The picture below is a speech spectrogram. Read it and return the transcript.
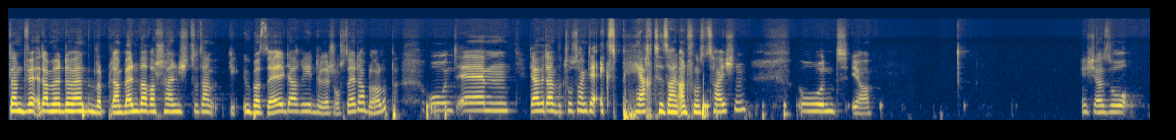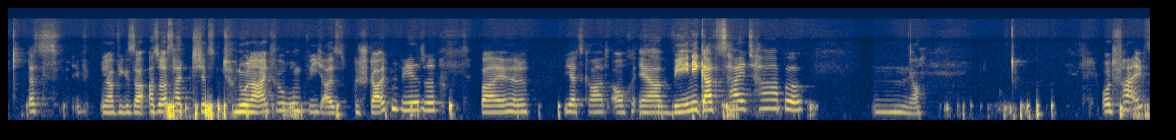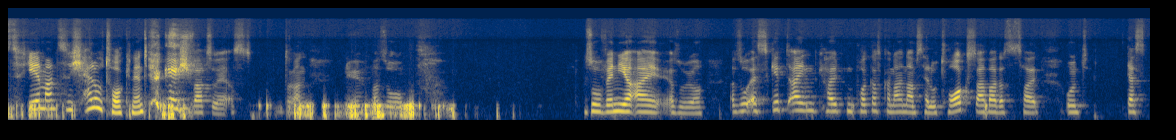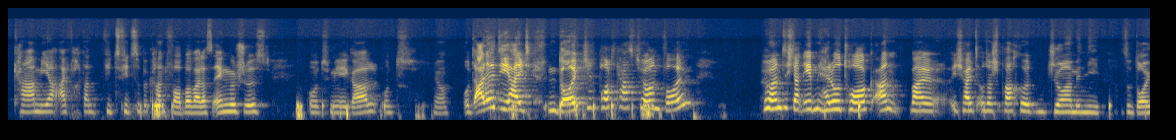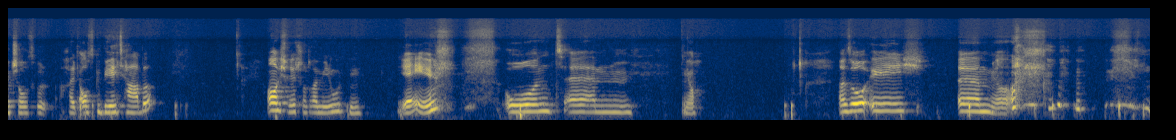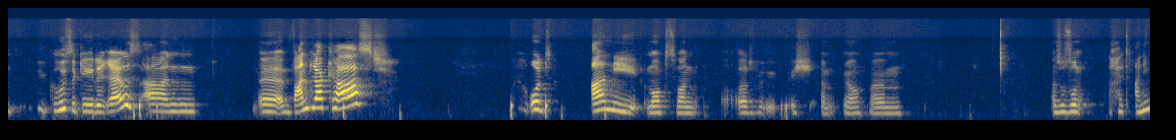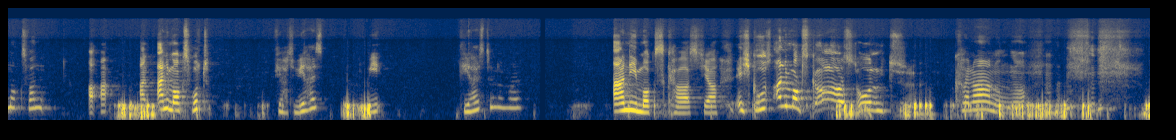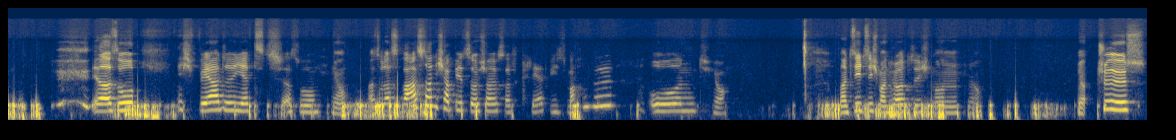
Dann, dann, dann, werden wir wahrscheinlich zusammen über Zelda reden, Legend of Zelda, blablabla. Und ähm, der wird dann sozusagen der Experte sein, Anführungszeichen. Und ja. Ich also das, ja, wie gesagt, also das ist halt jetzt nur eine Einführung, wie ich alles gestalten werde, weil ich jetzt gerade auch eher weniger Zeit habe. Hm, ja. Und falls jemand sich Hello Talk nennt, ich war zuerst dran. Nö, also. So, wenn ihr ein, also ja. Also es gibt einen kalten Podcast-Kanal namens Hello Talks, aber das ist halt, und das kam mir einfach dann viel, viel zu bekannt vor, aber weil das Englisch ist und mir egal und ja. Und alle, die halt einen deutschen Podcast hören wollen, hören sich dann eben Hello Talk an, weil ich halt unter Sprache Germany, also Deutsch aus, halt ausgewählt habe. Oh, ich rede schon drei Minuten. Yay. Und ähm, ja. Also ich ähm, ja. Grüße gehen raus an äh, Wandlercast und Animox waren ich ähm, ja ähm, also so ein halt Animox waren An Animox Wood wie, wie heißt wie wie heißt der nochmal? Animox Cast ja. Ich grüße Animox Cast und keine Ahnung ja, ja so ich werde jetzt, also, ja. Also das war's dann. Ich habe jetzt euch alles erklärt, wie ich es machen will. Und ja. Man sieht sich, man hört sich, man, ja. Ja. Tschüss.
